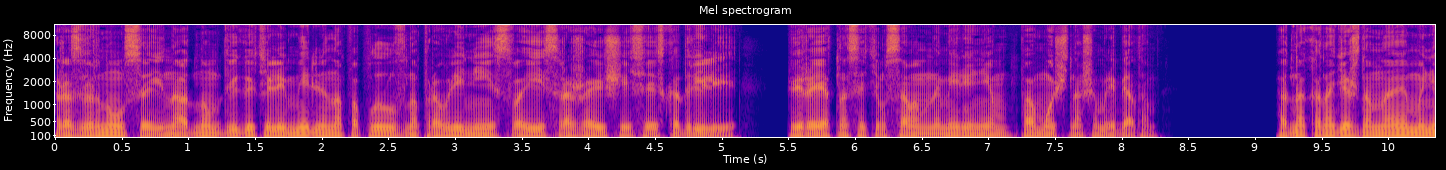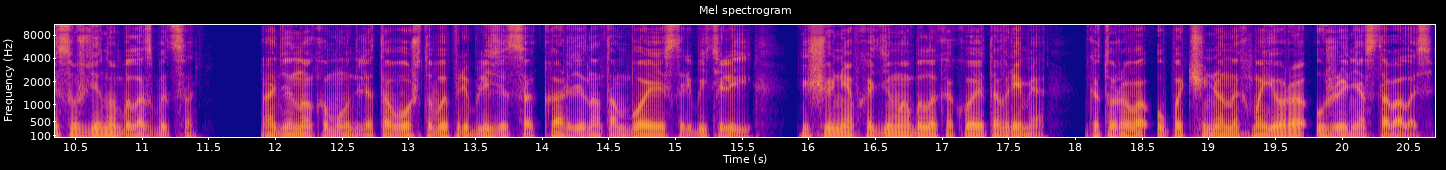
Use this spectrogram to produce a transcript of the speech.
развернулся и на одном двигателе медленно поплыл в направлении своей сражающейся эскадрильи, вероятно, с этим самым намерением помочь нашим ребятам. Однако надеждам на Эммы не суждено было сбыться. Одинокому для того, чтобы приблизиться к координатам боя истребителей, еще необходимо было какое-то время, которого у подчиненных майора уже не оставалось.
